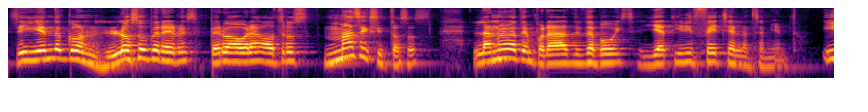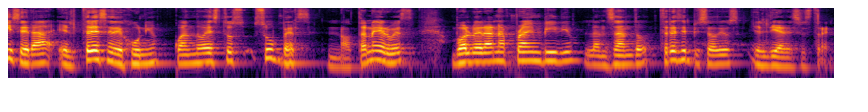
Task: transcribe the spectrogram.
siguiendo con los superhéroes, pero ahora otros más exitosos, la nueva temporada de The Voice ya tiene fecha de lanzamiento y será el 13 de junio cuando estos supers, no tan héroes, volverán a Prime Video lanzando tres episodios el día de su estreno.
